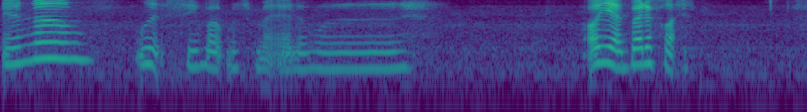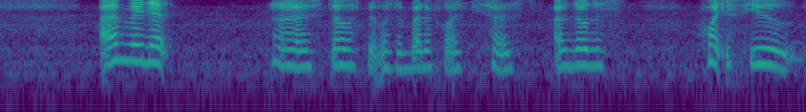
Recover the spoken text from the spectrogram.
And, um, let's see, what was my other one? Oh yeah, butterfly. I made it uh, establishment with a butterfly because I've noticed quite a few,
